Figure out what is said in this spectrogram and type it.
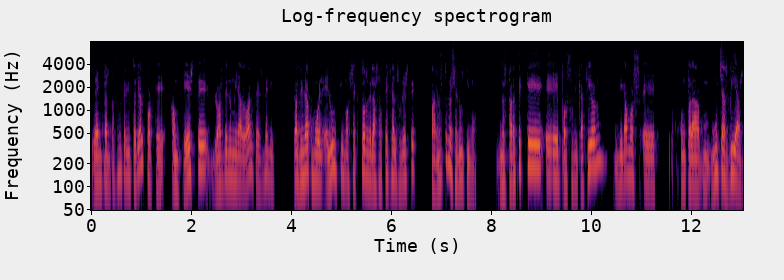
la implantación territorial, porque aunque este, lo has denominado antes, Meli, lo has denominado como el, último sector de la estrategia del sureste, para nosotros no es el último. Nos parece que eh, por su ubicación, digamos, eh, junto a muchas vías,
